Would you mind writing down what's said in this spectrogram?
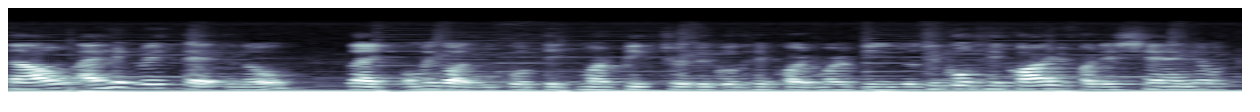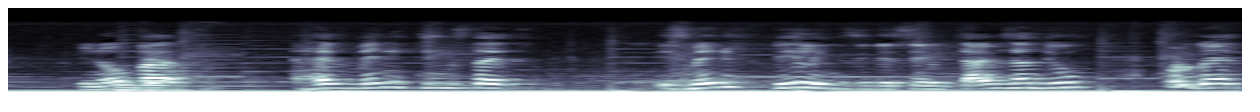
now, I regret that, you know. Like, oh my god, we could take more pictures, we could record more videos, we could record for the channel, you know. Yeah. But I have many things that is many feelings in the same times and you forget.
